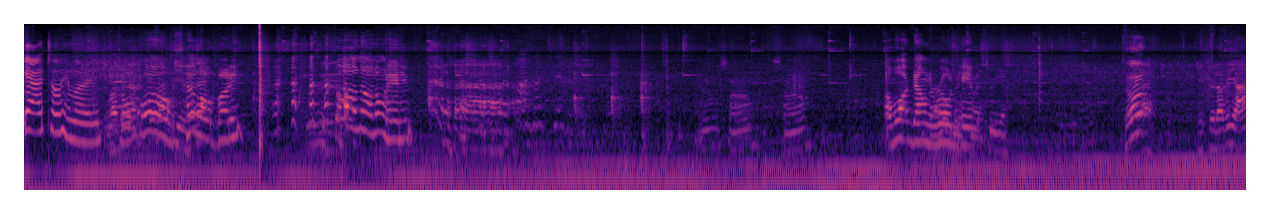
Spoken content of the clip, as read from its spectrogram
Yeah, I told him already. Whoa, oh, hello, buddy. Oh no, don't hit him. I'll walk down the road and hand it to you. So, Đi từ đâu đi ạ?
